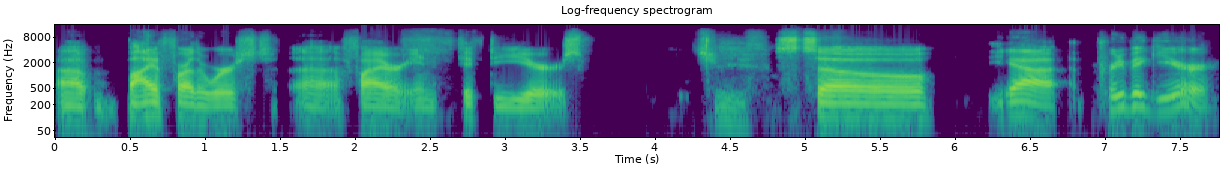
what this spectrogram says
uh, by far the worst uh, fire in 50 years. Jeez. So yeah, pretty big year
